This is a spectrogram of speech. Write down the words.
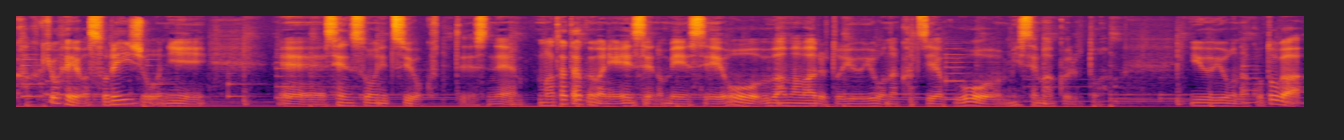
核挙兵はそれ以上に、えー、戦争に強くってですね瞬く間に衛星の名声を上回るというような活躍を見せまくるというようなことが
